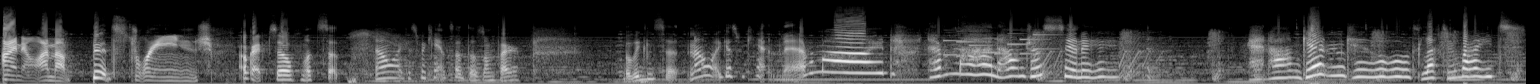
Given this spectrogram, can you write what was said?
I know, I'm a bit strange. Okay, so let's set... No, I guess we can't set those on fire. But we can set... No, I guess we can't. Never mind. Never mind, I'm just silly. And I'm getting killed left and right.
